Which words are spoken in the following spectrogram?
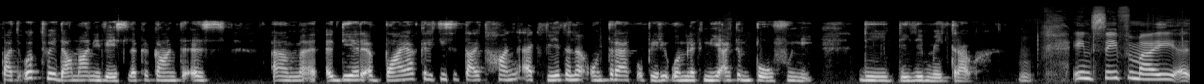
wat ook twee damme aan die westelike kant is um deur 'n baie kritiese tyd gaan. Ek weet hulle onttrek op hierdie oomblik nie uit in Polfo nie. Die die die metro. Hm. En sê vir my, uh,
